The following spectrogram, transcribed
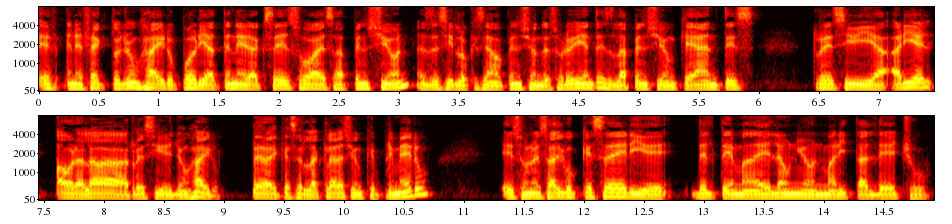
en efecto, John Jairo podría tener acceso a esa pensión, es decir, lo que se llama pensión de sobrevivientes, es la pensión que antes recibía Ariel, ahora la va a recibir John Jairo. Pero hay que hacer la aclaración que primero, eso no es algo que se derive del tema de la unión marital de hecho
